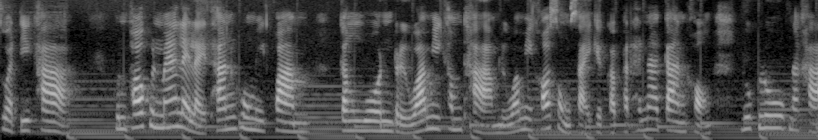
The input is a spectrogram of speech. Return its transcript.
สวัสดีค่ะ คุณพ่อคุณแม่หลาย ๆ ท่านคงมีความกังวลหรือว่ามีคำถาม หรือว่ามีข้อสงสัยเกี่ยวกับพัฒนาการของลูก ๆ นะคะ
